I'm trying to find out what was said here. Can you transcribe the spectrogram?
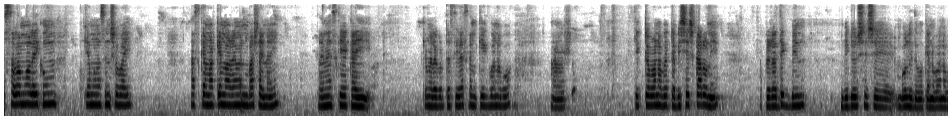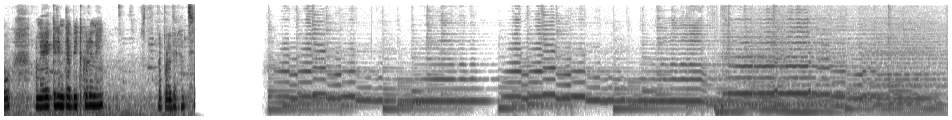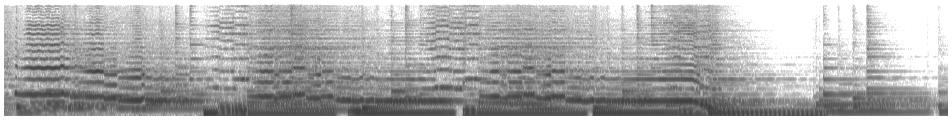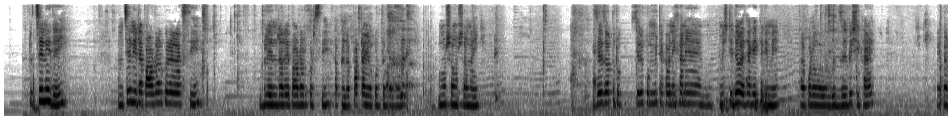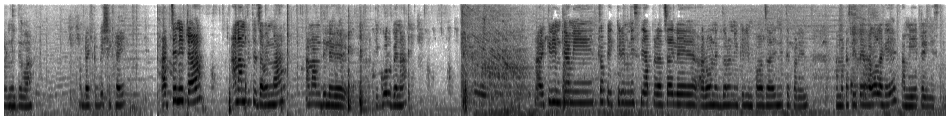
আসসালামু আলাইকুম। কেমন আছেন সবাই? আজকে আমার ক্যামেরাম্যান বাসায় নাই, তাই আমি আজকে একাই ক্যামেরা করতেছি। আজকে আমি কেক বানাবো। আর কেকটা বানাবো একটা বিশেষ কারণে। আপনারা দেখবেন ভিডিওর শেষে বলে দেবো কেন বানাবো। আমি আগে ক্রিমটা বিট করে নিই, তারপরে দেখাচ্ছি। একটু চিনি দেই। আমি চিনিটা পাউডার করে রাখছি। ব্লেন্ডারে পাউডার করছি। আপনারা পাটাইও করতে পারবেন। কোনো সমস্যা নাই। যে যতটুকু যেরকম মিঠা খাবেন, এখানে মিষ্টি দেওয়া থাকে ক্রিমে তারপরেও যে বেশি খায় এ কারণে দেওয়া। আমরা একটু বেশি খাই। আর চিনিটা আনাম দিতে যাবেন না। আনাম দিলে গলবে না। আর ক্রিমটি আমি টপিক ক্রিম নিচ্ছি আপনারা চাইলে আরও অনেক ধরনের ক্রিম পাওয়া যায়, নিতে পারেন। আমার কাছে এটাই ভালো লাগে, আমি এটাই নিচ্ছি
